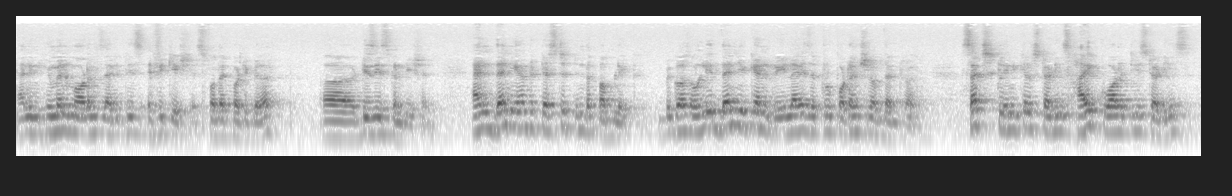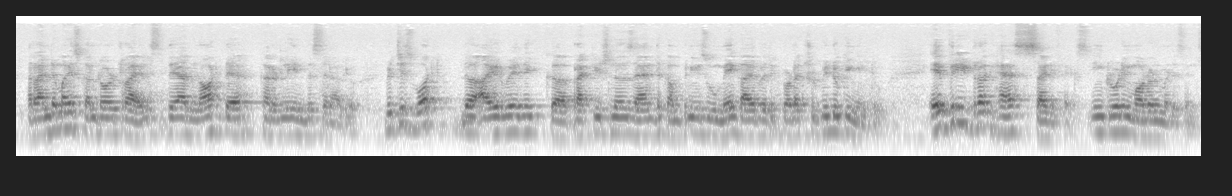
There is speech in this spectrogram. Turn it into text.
and in human models that it is efficacious for that particular uh, disease condition and then you have to test it in the public because only then you can realize the true potential of that drug. Such clinical studies, high quality studies, randomized controlled trials, they are not there currently in this scenario, which is what the Ayurvedic uh, practitioners and the companies who make Ayurvedic products should be looking into. Every drug has side effects, including modern medicines.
